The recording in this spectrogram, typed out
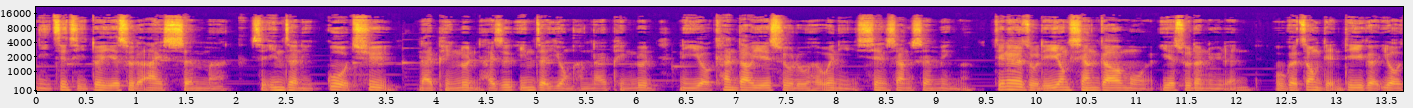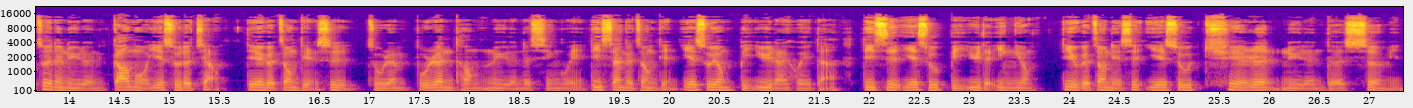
你自己对耶稣的爱深吗？是因着你过去来评论，还是因着永恒来评论？你有看到耶稣如何为你献上生命吗？今天的主题用香膏抹耶稣的女人，五个重点：第一个，有罪的女人高抹耶稣的脚；第二个重点是主人不认同女人的行为；第三个重点，耶稣用比喻来回答；第四，耶稣比喻的应用；第五个重点是耶稣确认女人的赦免。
